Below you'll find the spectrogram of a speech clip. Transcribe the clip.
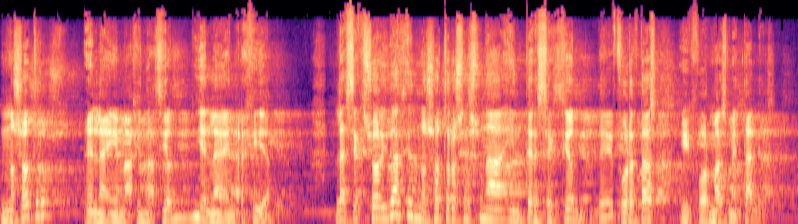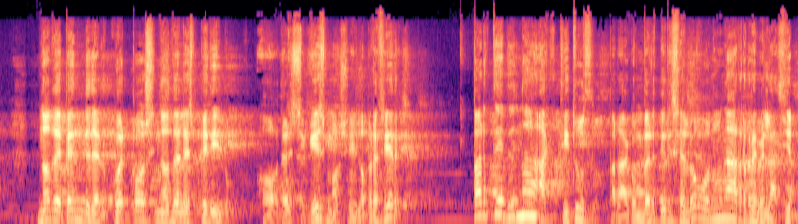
Nosotros en la imaginación y en la energía. La sexualidad en nosotros es una intersección de fuerzas y formas mentales. No depende del cuerpo sino del espíritu, o del psiquismo si lo prefieres. Parte de una actitud para convertirse luego en una revelación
